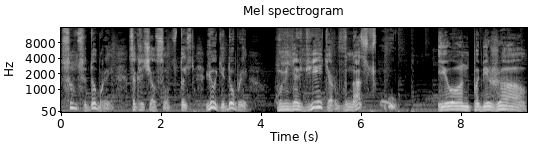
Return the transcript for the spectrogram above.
«Солнце доброе!» — закричал Сунс, то есть люди добрые. «У меня ветер в носу!» И он побежал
